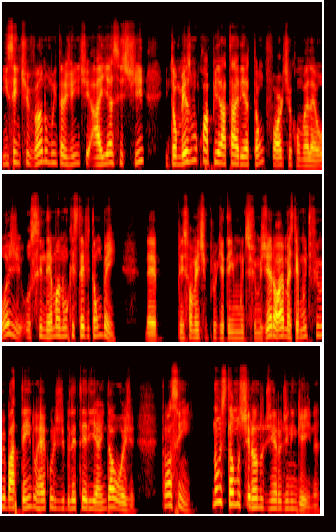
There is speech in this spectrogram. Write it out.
incentivando muita gente a ir assistir. Então, mesmo com a pirataria tão forte como ela é hoje, o cinema nunca esteve tão bem. Né? Principalmente porque tem muitos filmes de herói, mas tem muito filme batendo recorde de bilheteria ainda hoje. Então, assim, não estamos tirando dinheiro de ninguém, né?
